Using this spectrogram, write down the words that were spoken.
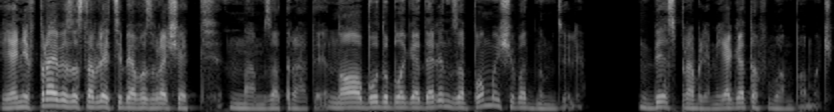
Я не вправе заставлять тебя возвращать нам затраты, но буду благодарен за помощь в одном деле. Без проблем, я готов вам помочь.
